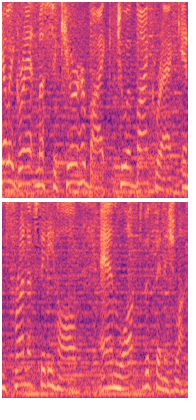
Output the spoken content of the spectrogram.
Kelly Grant must secure her bike to a bike rack in front of City Hall and walk to the finish line.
